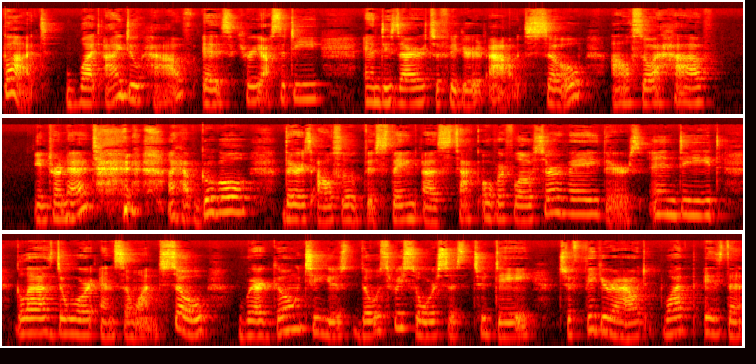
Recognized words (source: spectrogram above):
But what I do have is curiosity and desire to figure it out. So also I have internet, I have Google, there's also this thing as Stack Overflow survey, there's Indeed, Glassdoor, and so on. So we're going to use those resources today to figure out what is the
